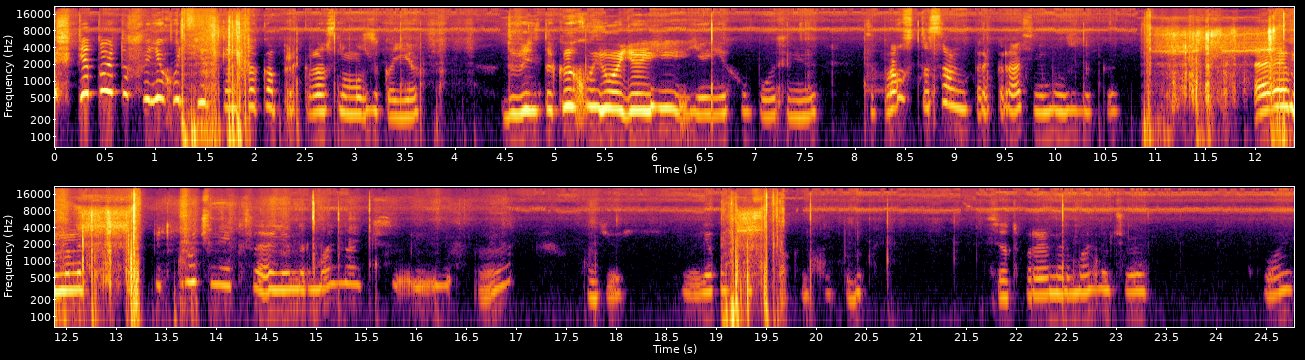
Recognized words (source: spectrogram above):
Нарешті той, то, що я хотів, там така прекрасна музика є. Він такий хуйой, я, я їх обожнюю. Це просто самі прекрасні музики. Е, мене підкручений це, я нормально. А? Ой, ну якось ось так нехай буде. Все, тепер я нормально чую. Ой.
